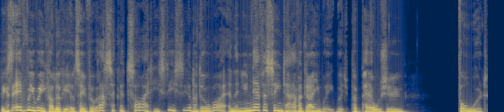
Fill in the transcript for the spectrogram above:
Because every week I look at your team and think, well, that's a good side. He's, he's going to do all right. And then you never seem to have a game week which propels you forward.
